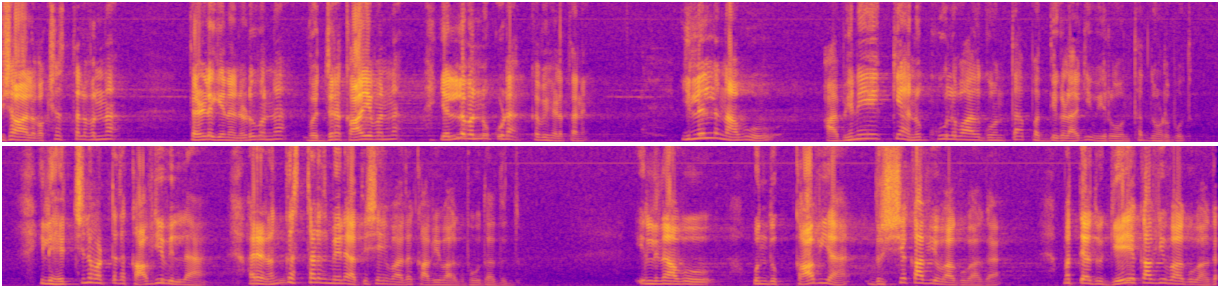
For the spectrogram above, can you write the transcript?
ವಿಶಾಲ ವಕ್ಷಸ್ಥಲವನ್ನು ತೆಳ್ಳಗಿನ ನಡುವನ್ನು, ವಜ್ರಕಾಯವನ್ನು ಎಲ್ಲವನ್ನೂ ಕೂಡ ಕವಿ ಹೇಳ್ತಾನೆ. ಇಲ್ಲೆಲ್ಲ ನಾವು ಅಭಿನಯಕ್ಕೆ ಅನುಕೂಲವಾಗುವಂಥ ಪದ್ಯಗಳಾಗಿ ಇರುವಂಥದ್ದು ನೋಡ್ಬೋದು. ಇಲ್ಲಿ ಹೆಚ್ಚಿನ ಮಟ್ಟದ ಕಾವ್ಯವಿಲ್ಲ. ಆದರೆ ರಂಗಸ್ಥಳದ ಮೇಲೆ ಅತಿಶಯವಾದ ಕಾವ್ಯವಾಗಬಹುದಾದದ್ದು. ಇಲ್ಲಿ ನಾವು ಒಂದು ಕಾವ್ಯ ದೃಶ್ಯ ಕಾವ್ಯವಾಗುವಾಗ ಮತ್ತು ಅದು ಗೇಯ ಕಾವ್ಯವಾಗುವಾಗ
